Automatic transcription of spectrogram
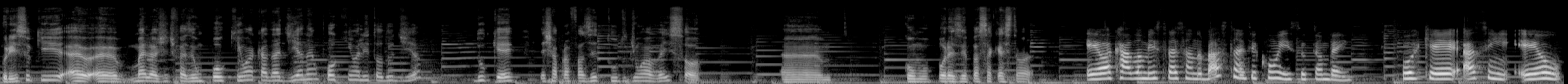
Por isso que é, é, melhor a gente fazer um pouquinho a cada dia, né? Um pouquinho ali todo dia, do que deixar para fazer tudo de uma vez só. Um, como, por exemplo, essa questão. Eu acabo me estressando bastante com isso também. Porque, assim, eu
